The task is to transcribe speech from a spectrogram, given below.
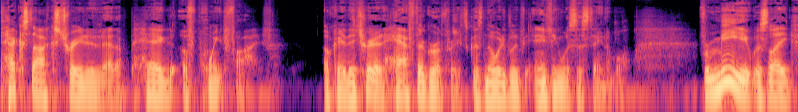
tech stocks traded at a peg of 0.5. Okay, they traded at half their growth rates because nobody believed anything was sustainable. For me, it was like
